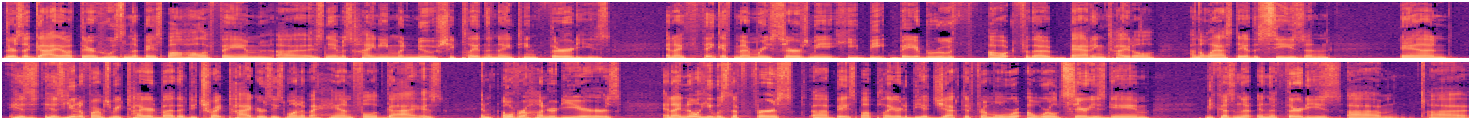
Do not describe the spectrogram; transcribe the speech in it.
There's a guy out there who's in the Baseball Hall of Fame. Uh, his name is Heinie Manush. He played in the 1930s, and I think if memory serves me, he beat Babe Ruth out for the batting title on the last day of the season, and his his uniform's retired by the Detroit Tigers. He's one of a handful of guys in over hundred years and I know he was the first uh, baseball player to be ejected from a, a, World Series game because in the in the 30s, um, uh,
